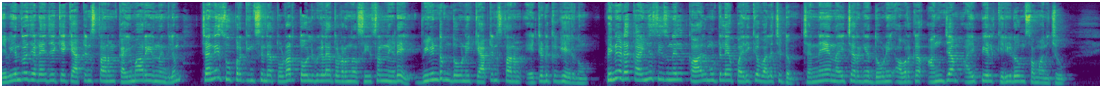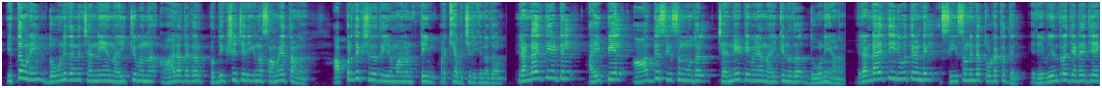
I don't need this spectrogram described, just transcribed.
രവീന്ദ്ര ജഡേജയ്ക്ക് ക്യാപ്റ്റൻ സ്ഥാനം കൈമാറിയിരുന്നെങ്കിലും ചെന്നൈ സൂപ്പർ കിങ്സിന്റെ തുടർ തോൽവികളെ തുടർന്ന് സീസണിനിടയിൽ വീണ്ടും ധോണി ക്യാപ്റ്റൻ സ്ഥാനം ഏറ്റെടുക്കുകയായിരുന്നു. പിന്നീട് കഴിഞ്ഞ സീസണിൽ കാൽമുട്ടിലെ പരിക്ക് വലച്ചിട്ടും ചെന്നൈയെ നയിച്ചിറങ്ങിയ ധോണി അവർക്ക് അഞ്ചാം ഐ പി എൽ കിരീടവും സമ്മാനിച്ചു. ഇത്തവണയും ധോണി തന്നെ ചെന്നൈയെ നയിക്കുമെന്ന് ആരാധകർ പ്രതീക്ഷിച്ചിരിക്കുന്ന സമയത്താണ് അപ്രതീക്ഷിത തീരുമാനം ടീം പ്രഖ്യാപിച്ചിരിക്കുന്നത്. രണ്ടായിരത്തി എട്ടിൽ ഐ പി എൽ ആദ്യ സീസൺ മുതൽ ചെന്നൈ ടീമിനെ നയിക്കുന്നത് ധോണിയാണ്. രണ്ടായിരത്തി ഇരുപത്തിരണ്ടിൽ സീസണിന്റെ തുടക്കത്തിൽ രവീന്ദ്ര ജഡേജയെ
